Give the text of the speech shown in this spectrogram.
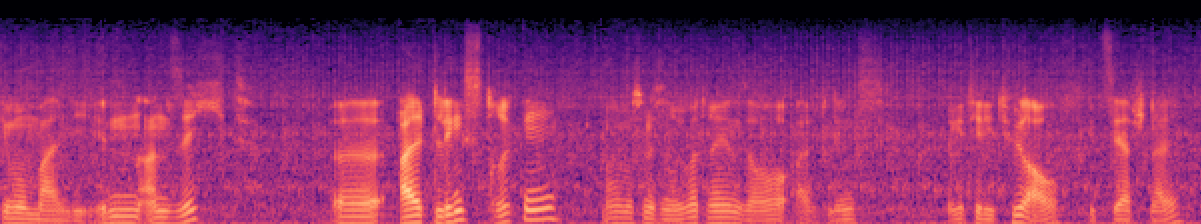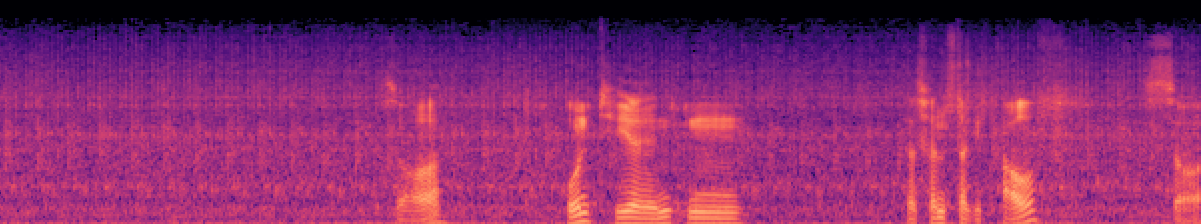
Gehen wir mal in die Innenansicht. Äh, Alt links drücken. Wir müssen ein bisschen rüberdrehen. So, Alt links. Da geht hier die Tür auf. Geht sehr schnell. So. Und hier hinten das Fenster geht auf. So.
